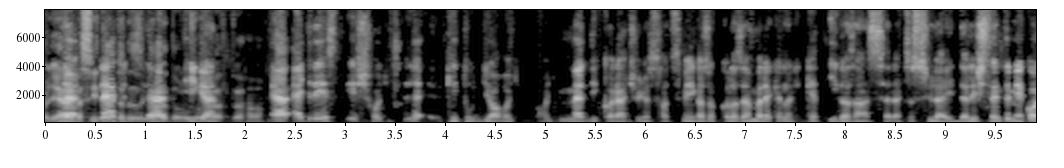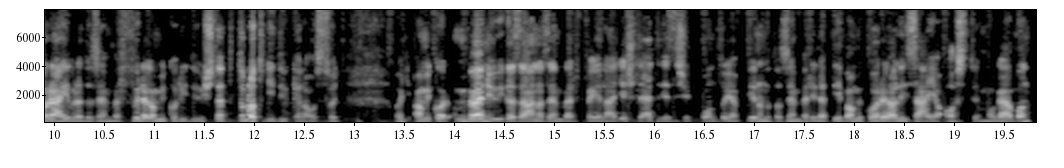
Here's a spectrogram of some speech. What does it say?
Hogy elveszítetted lehet, ezeket lehet, a dolgokat? Igen, Aha. E, egyrészt, és hogy le, ki tudja, hogy, hogy meddig karácsonyozhatsz még azokkal az emberekkel, akiket igazán szeretsz a szüleiddel, és szerintem ilyenkor ráébred az ember, főleg amikor idős. Tehát tudod, hogy idő kell ahhoz, hogy, hogy amikor benő igazán az ember félágy, és lehet, hogy ez is egy pont olyan pillanat az ember életében, amikor realizálja azt önmagában,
